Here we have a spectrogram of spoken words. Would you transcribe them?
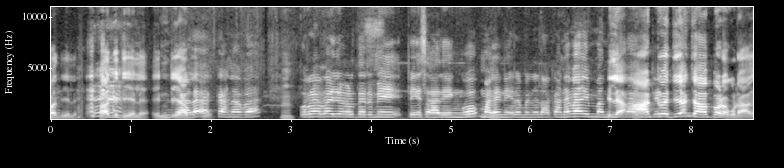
பார்த்தியல பார்த்துட்டியல எந்த கனவா? ஒருத்தருமே பேசாதேங்கோ. மழை நேரம் என்னடா கனவாயும் வந்து இல்ல ஆட்டு வச்சு தான் சாப்பிடக்கூடாது.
